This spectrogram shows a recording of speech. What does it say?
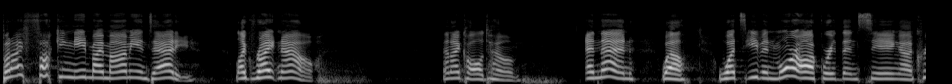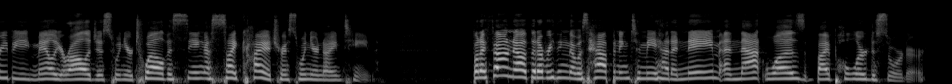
but I fucking need my mommy and daddy like right now. And I called home. And then, well, what's even more awkward than seeing a creepy male urologist when you're 12 is seeing a psychiatrist when you're 19. But I found out that everything that was happening to me had a name, and that was bipolar disorder,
